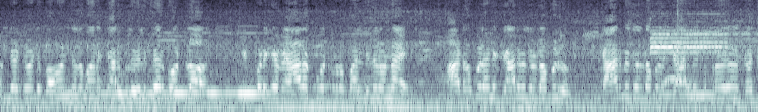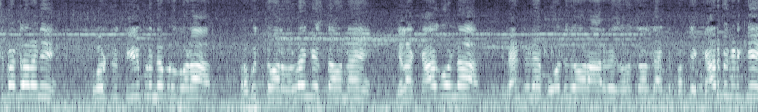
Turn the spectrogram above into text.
ఉండేటువంటి భవన నిర్మాణ కార్మికులు వెల్ఫేర్ బోర్డులో ఇప్పటికే వేల కోట్ల రూపాయల నిధులు ఉన్నాయి. ఆ డబ్బులన్నీ కార్మికుల డబ్బులు. కార్మికుల డబ్బులు కార్మిక ప్రయోజనం ఖర్చు పెట్టాలని కోర్టు తీర్పులున్నప్పుడు కూడా ప్రభుత్వాలు ఉల్లంఘిస్తూ ఉన్నాయి. ఇలా కాకుండా వెంటనే బోర్డు ద్వారా అరవై సంవత్సరాలు దాటి ప్రతి కార్మికుడికి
